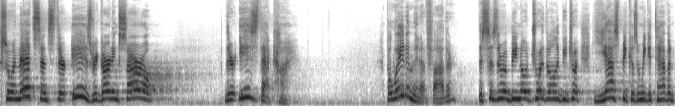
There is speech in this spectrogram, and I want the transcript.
So, in that sense, there is, regarding sorrow, there is that kind. But wait a minute, Father. This says there will be no joy, there will only be joy. Yes, because when we get to heaven,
